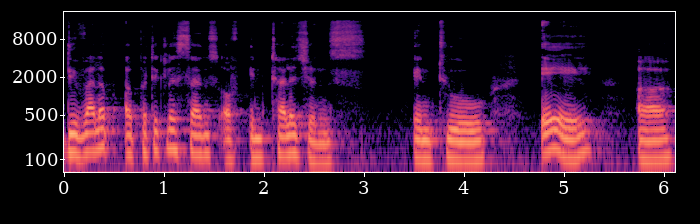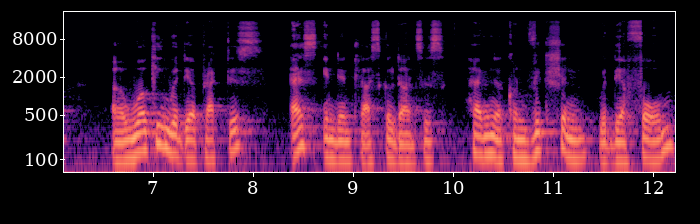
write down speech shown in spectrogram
develop a particular sense of intelligence into a uh, uh, working with their practice as Indian classical dancers, having a conviction with their form,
